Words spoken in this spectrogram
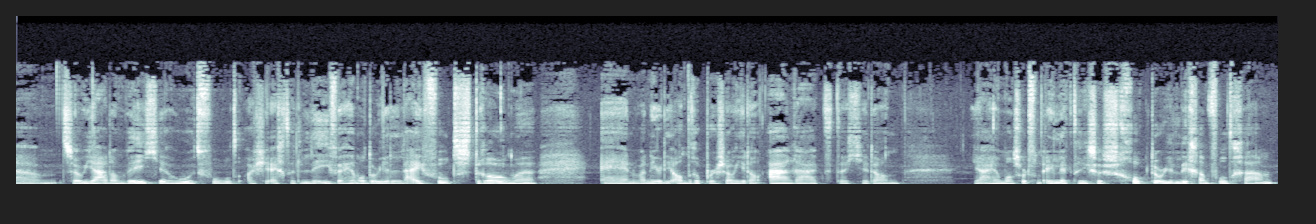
Um, zo ja, dan weet je hoe het voelt als je echt het leven helemaal door je lijf voelt stromen. En wanneer die andere persoon je dan aanraakt, dat je dan ja, helemaal een soort van elektrische schok door je lichaam voelt gaan.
